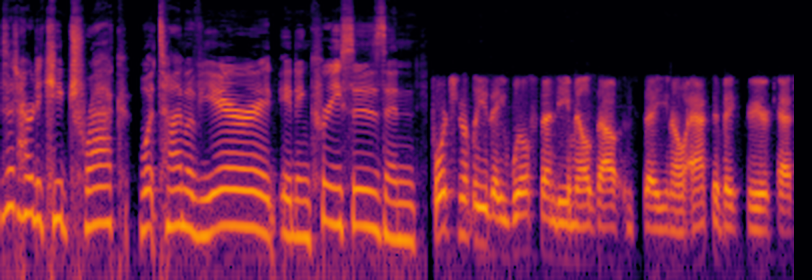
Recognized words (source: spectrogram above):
Is it hard to keep track what time of year it, it increases? And fortunately, they will send emails out and say, you know, activate for your cash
